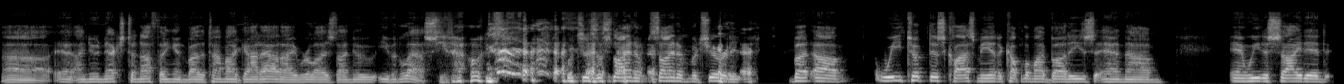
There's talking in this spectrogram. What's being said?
Uh, I knew next to nothing, and by the time I got out, I realized I knew even less. You know, which is a sign of sign of maturity. But um, we took this class, me and a couple of my buddies, and um, and we decided.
